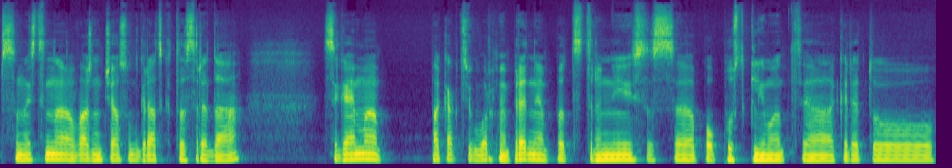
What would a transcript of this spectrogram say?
са наистина важна част от градската среда. Сега има, пак както си говорихме предния път, страни с а, по-пуст климат, а, където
